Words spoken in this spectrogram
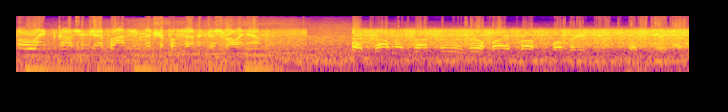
full length. Caution jet blast from the 777, just rolling out. Comments on 05, possible 30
